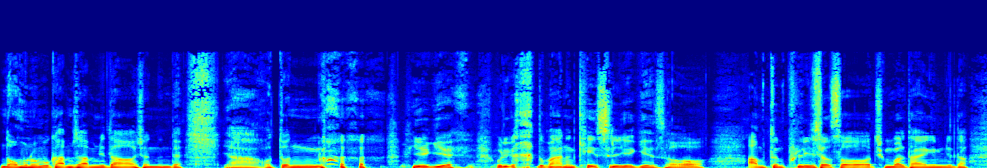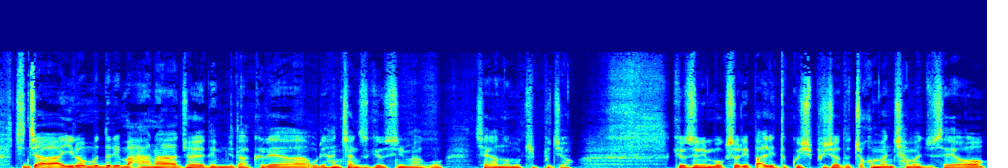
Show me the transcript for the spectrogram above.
너무너무 감사합니다 하셨는데, 야, 어떤 얘기에, 우리가 하도 많은 케이스를 얘기해서, 아무튼 풀리셔서 정말 다행입니다. 진짜 이런 분들이 많아져야 됩니다. 그래야 우리 한창수 교수님하고 제가 너무 기쁘죠. 교수님 목소리 빨리 듣고 싶으셔도 조금만 참아주세요.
